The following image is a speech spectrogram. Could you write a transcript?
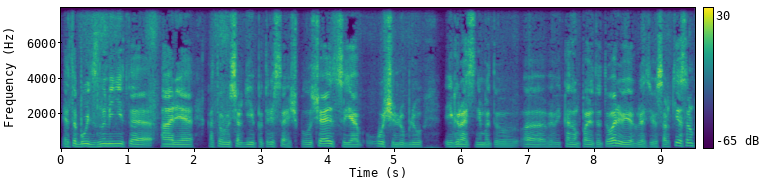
это будет знаменитая ария, которую Сергей потрясающе получается. Я очень люблю играть с ним эту, э, когда он поет эту арию, я играть ее с оркестром,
